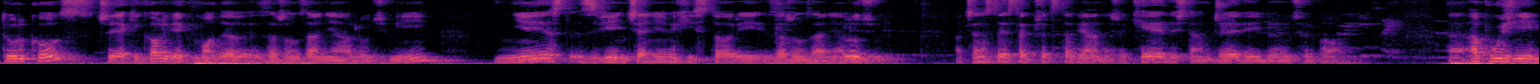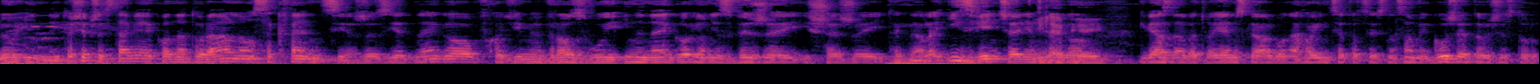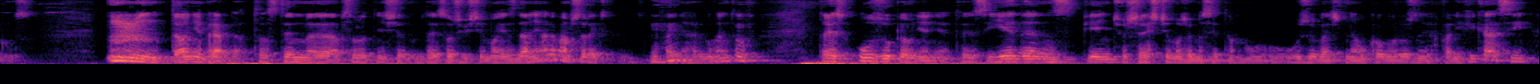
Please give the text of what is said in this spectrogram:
Turkus, czy jakikolwiek model zarządzania ludźmi, nie jest zwieńczeniem historii zarządzania ludźmi. A często jest tak przedstawiane, że kiedyś tam drzewiej był czerwony, a później był inny. I to się przedstawia jako naturalną sekwencję, że z jednego wchodzimy w rozwój innego i on jest wyżej i szerzej i tak mhm. dalej. I zwieńczeniem I tego lepiej. gwiazda betlejemska albo na choince to, co jest na samej górze, to już jest turkus. to nieprawda. To z tym e, absolutnie się, to jest oczywiście moje zdanie, ale mam szereg mhm. fajnych argumentów. To jest uzupełnienie. To jest jeden z pięciu, sześciu, możemy sobie tam używać naukowo różnych kwalifikacji,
